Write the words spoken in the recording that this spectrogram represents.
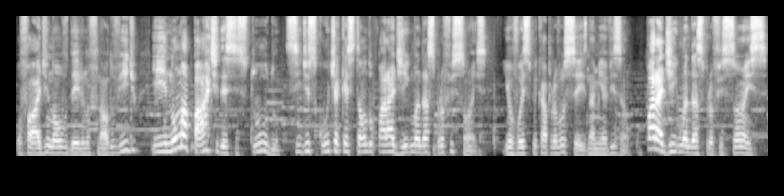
Vou falar de novo dele no final do vídeo. E numa parte desse estudo se discute a questão do paradigma das profissões e eu vou explicar para vocês na minha visão. Paradigma das profissões,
